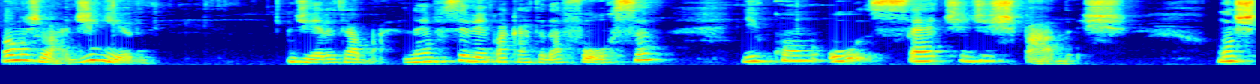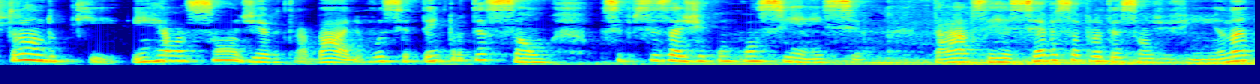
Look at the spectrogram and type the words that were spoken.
Vamos lá, dinheiro dinheiro e trabalho, né? Você vem com a carta da força e com o sete de espadas, mostrando que, em relação ao dinheiro e trabalho, você tem proteção, você precisa agir com consciência, tá? Você recebe essa proteção divina,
